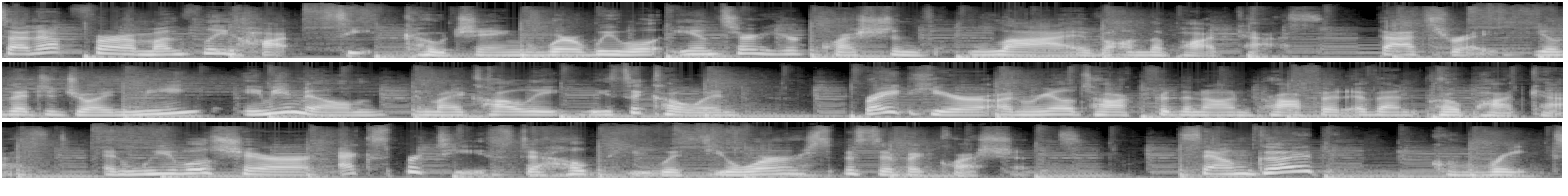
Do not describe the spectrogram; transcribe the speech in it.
Sign up for our monthly hot seat coaching where we will answer your questions live on the podcast. That's right. You'll get to join me, Amy Milne, and my colleague, Lisa Cohen, right here on Real Talk for the Nonprofit Event Pro podcast. And we will share our expertise to help you with your specific questions. Sound good? Great.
